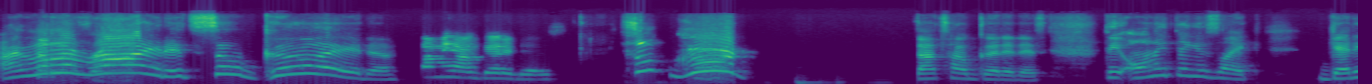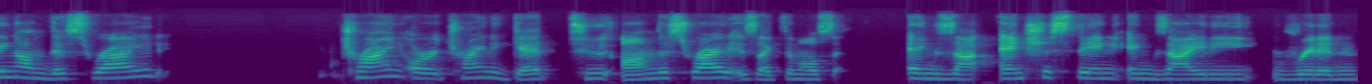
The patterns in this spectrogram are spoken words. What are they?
I love the ride. It's so good. Tell me how good it is. So good. That's how good it is. The only thing is like getting on this ride, trying or trying to get to on this ride is like the most anxi- anxious thing, anxiety ridden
